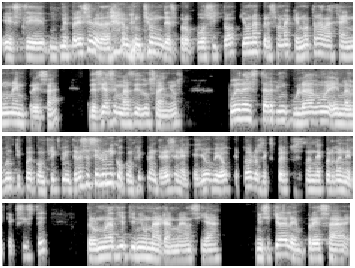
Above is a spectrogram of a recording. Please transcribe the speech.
este, me parece verdaderamente un despropósito que una persona que no trabaja en una empresa desde hace más de dos años pueda estar vinculado en algún tipo de conflicto de interés. Es el único conflicto de interés en el que yo veo que todos los expertos están de acuerdo en el que existe, pero nadie tiene una ganancia, ni siquiera la empresa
